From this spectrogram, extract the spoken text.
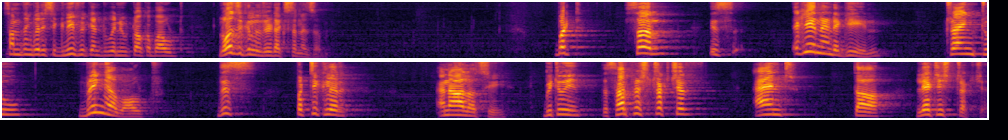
something very significant when you talk about logical reductionism. But Searle is again and again trying to bring about this particular analogy between the surface structure and the lattice structure,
